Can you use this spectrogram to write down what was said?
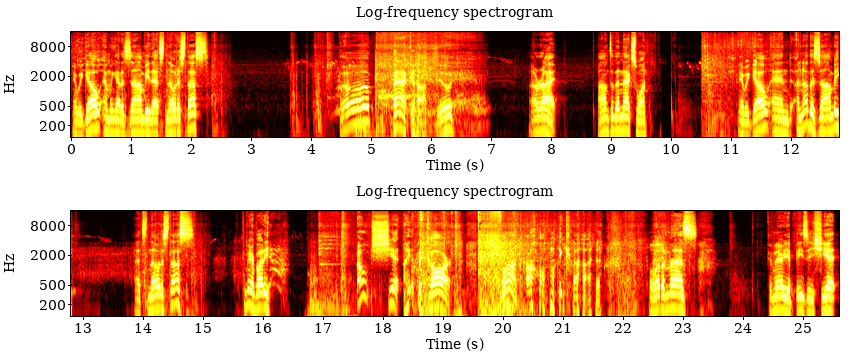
Here we go, and we got a zombie that's noticed us. Oh, back up, dude. All right. On to the next one. Here we go. And another zombie that's noticed us. Come here, buddy. Oh, shit. I hit the car. Fuck. Oh, my God. What a mess. Come here, you piece of shit.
